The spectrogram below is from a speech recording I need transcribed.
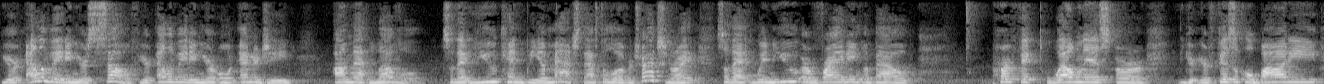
you're elevating yourself, you're elevating your own energy on that level so that you can be a match. That's the law of attraction, right? So that when you are writing about perfect wellness or your, your physical body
